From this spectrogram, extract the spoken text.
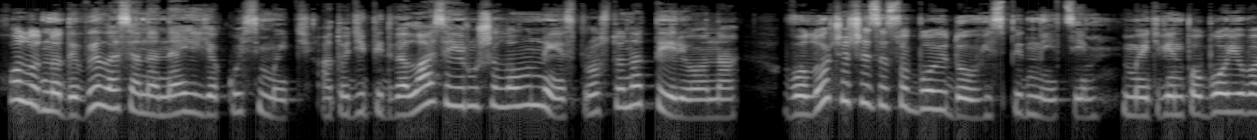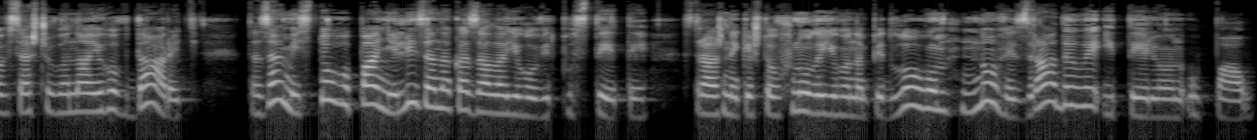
холодно дивилася на неї якусь мить, а тоді підвелася і рушила униз, просто на Тиріона, волочачи за собою довгі спідниці. Мить він побоювався, що вона його вдарить, та замість того пані Ліза наказала його відпустити. Стражники штовхнули його на підлогу, ноги зрадили, і Тиріон упав.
